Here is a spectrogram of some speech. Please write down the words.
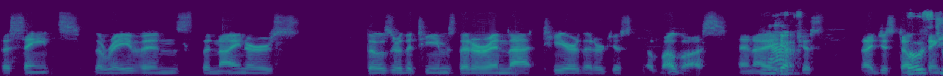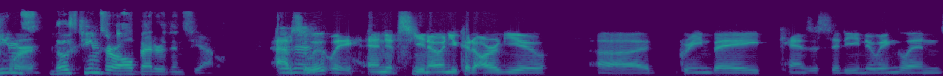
the saints the ravens the niners those are the teams that are in that tier that are just above us and i Yeah. just i just don't those think teams, we're those teams are all better than Seattle. Absolutely. And it's, you know, and you could argue uh, Green Bay, Kansas City, New England,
